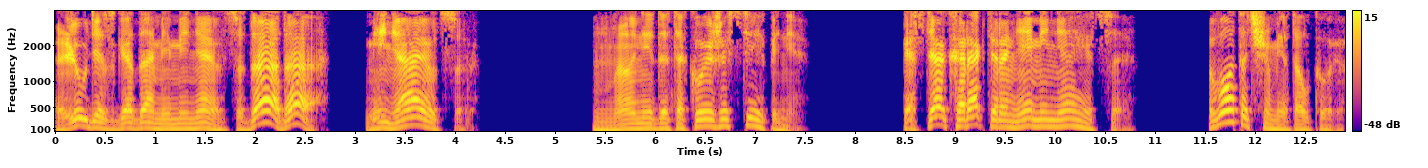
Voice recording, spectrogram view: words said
люди с годами меняются, да, да, меняются, но не до такой же степени. Костяк характера не меняется. Вот о чем я толкую.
